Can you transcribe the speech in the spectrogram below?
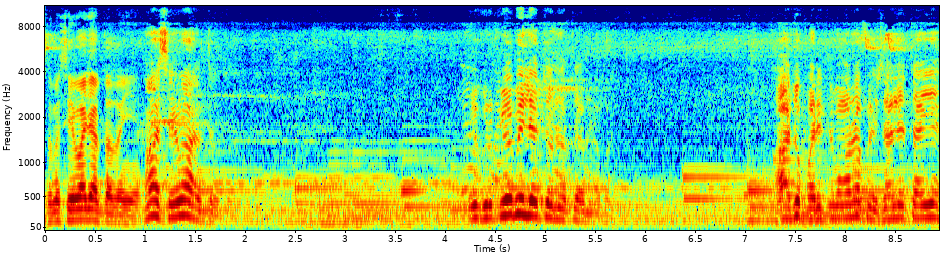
તમે સેવા જ આપતા હતા અહીંયા? હા સેવા આપતો એક રૂપિયો બી લેતો નહોતો એમના પાસે. આ જો પરિક્રમાના પૈસા લેતા આવીએ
